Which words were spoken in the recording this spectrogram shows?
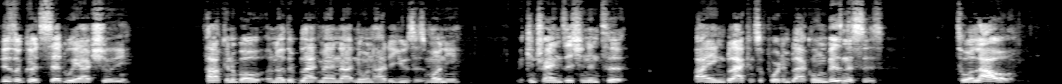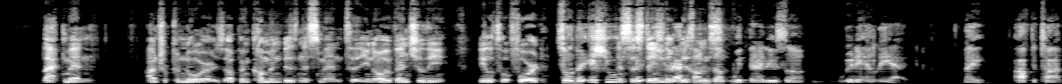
this is a good segue, actually. Talking about another black man not knowing how to use his money, we can transition into buying black and supporting black owned businesses to allow black men, entrepreneurs, up and coming businessmen to, you know, eventually be able to afford. So the issue, And the sustain issue their that business. comes up with that is uh, where the hell they at? Like off the top,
